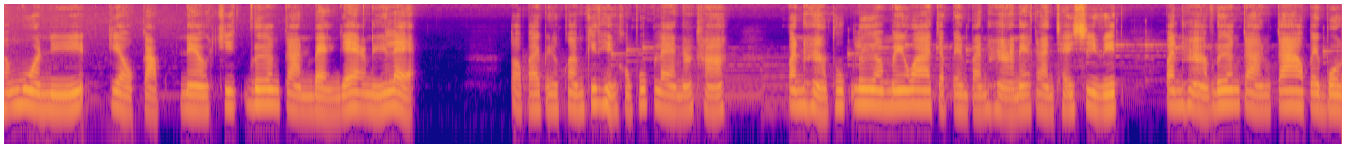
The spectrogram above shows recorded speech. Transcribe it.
ทั้งมวลนี้ เกี่ยวกับแนวคิดเรื่องการแบ่งแยกนี้แหละ ต่อไปเป็นความคิดเห็นของผู้แปลนะคะ ปัญหาทุกเรื่องไม่ว่าจะเป็นปัญหาในการใช้ชีวิต ปัญหาเรื่องการก้าวไปบน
